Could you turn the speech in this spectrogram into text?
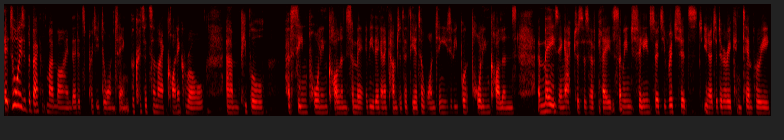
it's always at the back of my mind that it's pretty daunting because it's an iconic role. Um, people have seen Pauline Collins, so maybe they're going to come to the theatre wanting you to be Pauline Collins. Amazing actresses have played this. I mean, Shaleen Surtie-Richards, you know, did a very contemporary,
